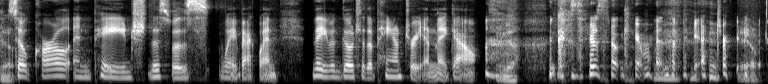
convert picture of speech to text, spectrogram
Yeah. So Carl and Paige, this was way back when they would go to the pantry and make out Yeah. because there's no camera in the pantry. Yep.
